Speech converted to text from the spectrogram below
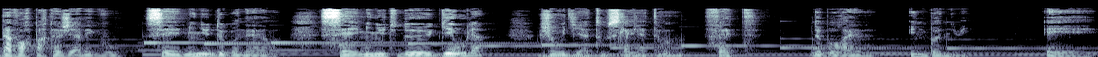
d'avoir partagé avec vous ces minutes de bonheur, ces minutes de Géoula. Je vous dis à tous Lailatov, faites de beaux rêves, une bonne nuit. Et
